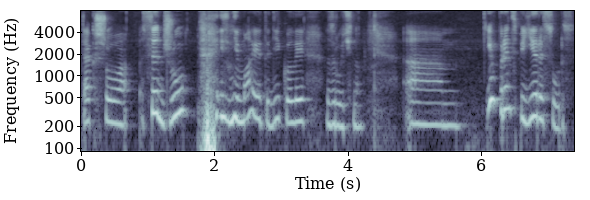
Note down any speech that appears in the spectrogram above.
Так що сиджу і знімаю тоді, коли зручно. Ем, І, в принципі, є ресурс.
